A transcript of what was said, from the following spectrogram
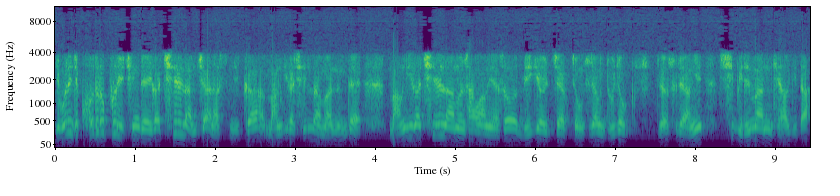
이번에 이제 쿼드로플 리칭 데이가 7일 남지 않았습니까? 만기가 7일 남았는데 만기가 7일 남은 상황에서 미결제 약정 수량 누적 수량이 11만 계약이다.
